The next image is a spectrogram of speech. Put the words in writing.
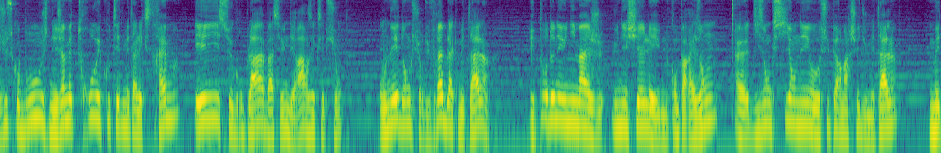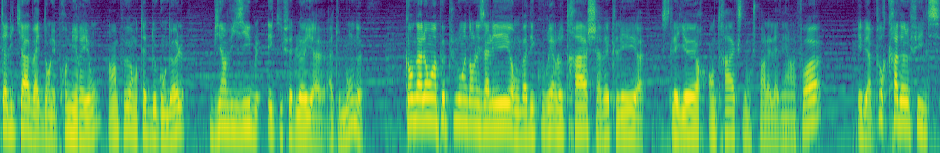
jusqu'au bout, je n'ai jamais trop écouté de métal extrême, et ce groupe-là, bah, c'est une des rares exceptions. On est donc sur du vrai black metal, et pour donner une image, une échelle et une comparaison, euh, disons que si on est au supermarché du métal, Metallica va être dans les premiers rayons, un peu en tête de gondole, bien visible et qui fait de l'œil à, tout le monde. Qu'en allant un peu plus loin dans les allées, on va découvrir le trash avec les euh, Slayer, Anthrax dont je parlais la dernière fois. Et eh bien pour Cradlefields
